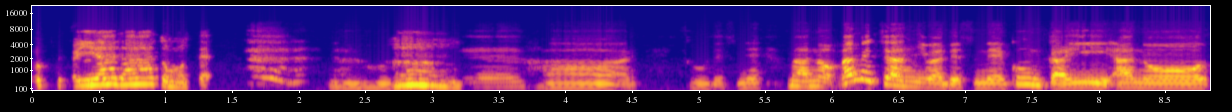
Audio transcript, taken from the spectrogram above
嫌だと思って。なるほどうんね。はい。そうですね。まあ、あの、まめちゃんにはですね、今回、あの、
